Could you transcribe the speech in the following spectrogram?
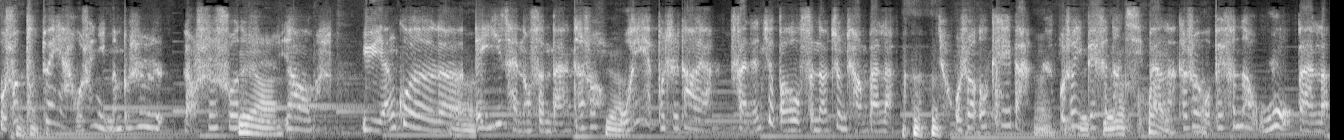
我说不对呀，我说你们不是老师说的是要。语言过了 A 一才能分班，他说我也不知道呀，反正就把我分到正常班了。我说 OK 吧，我说你被分到几班了？他说我被分到五五班了。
